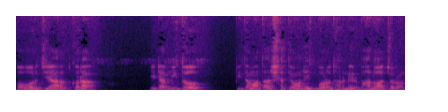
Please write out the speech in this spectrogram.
কবর জিয়ারত করা, এটা মৃত পিতামাতার সাথে অনেক বড় ধরনের ভালো আচরণ।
